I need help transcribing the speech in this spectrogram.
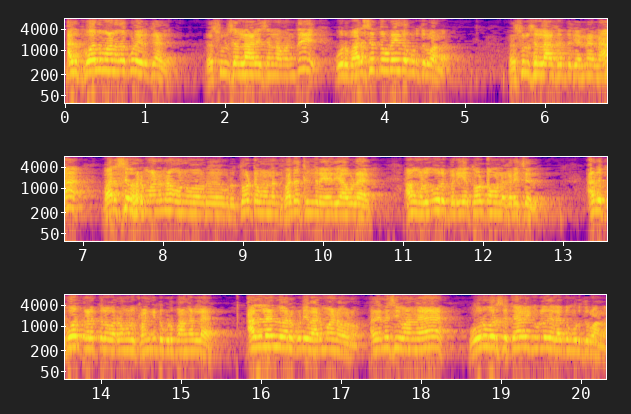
அது போதுமானதா கூட இருக்காது. ரசூல் சல்லா அலிசல்லாம் வந்து ஒரு வருஷத்துடையதை கொடுத்துருவாங்க. ரசூல் சல்லாசத்துக்கு என்னன்னா வருஷ வருமானம் ஒன்று ஒரு ஒரு தோட்டம் ஒன்று அந்த பதக்குங்கிற ஏரியாவில் அவங்களுக்கு ஒரு பெரிய தோட்டம் ஒன்று கிடைச்சது. அது போர்க்களத்தில் வர்றவங்களுக்கு பங்கிட்டு கொடுப்பாங்கல்ல. அதுல இருந்து வரக்கூடிய வருமானம் வரும். அது என்ன செய்வாங்க? ஒரு வருஷ தேவைக்கு உள்ளது எல்லாத்தையும் கொடுத்துருவாங்க.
